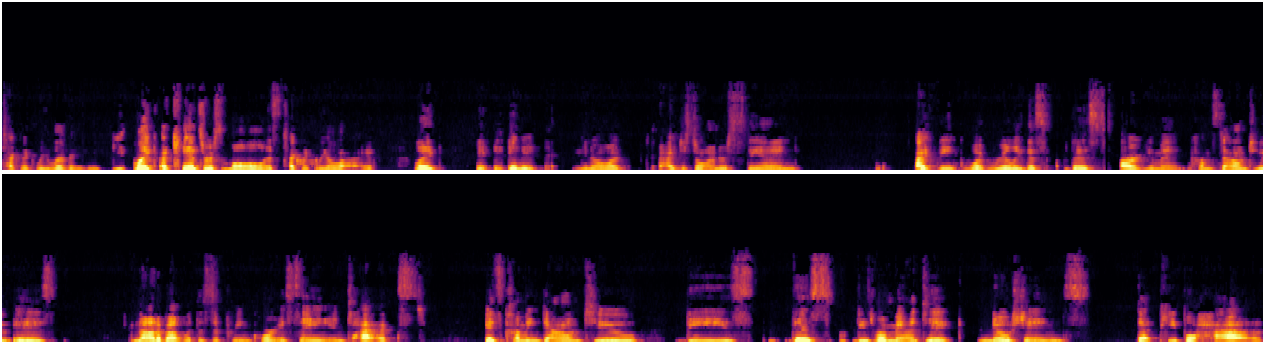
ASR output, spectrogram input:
technically living like a cancerous mole is technically alive like and it you know I, I just don't understand I think what really this this argument comes down to is not about what the Supreme Court is saying in text. It's coming down to these this these romantic notions that people have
